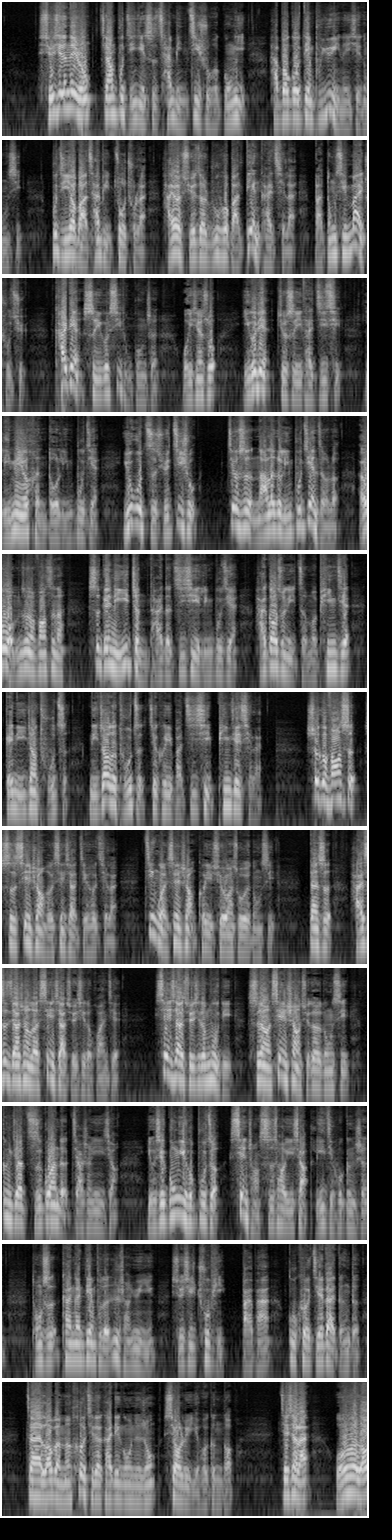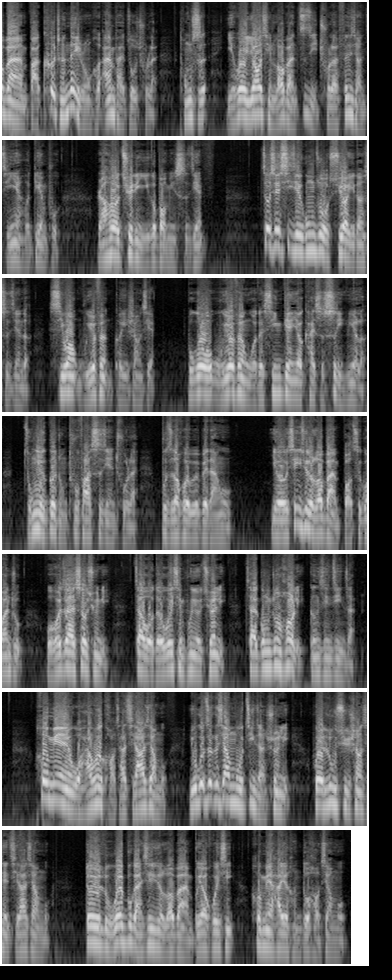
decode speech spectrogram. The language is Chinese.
学习的内容将不仅仅是产品技术和工艺，还包括店铺运营的一些东西。不仅要把产品做出来，还要学着如何把店开起来，把东西卖出去。开店是一个系统工程。我以前说，一个店就是一台机器，里面有很多零部件。如果只学技术，就是拿了个零部件走了。而我们这种方式呢，是给你一整台的机器零部件，还告诉你怎么拼接，给你一张图纸，你照着图纸就可以把机器拼接起来。授课方式是线上和线下结合起来，尽管线上可以学完所有东西。但是还是加上了线下学习的环节。线下学习的目的是让线上学到的东西更加直观的加深印象。有些工艺和步骤，现场实操一下，理解会更深。同时看看店铺的日常运营，学习出品、摆盘、顾客接待等等，在老板们后期的开店过程中，效率也会更高。接下来，我会和老板把课程内容和安排做出来，同时也会邀请老板自己出来分享经验和店铺，然后确定一个报名时间。这些细节工作需要一段时间的，希望五月份可以上线。不过五月份我的新店要开始试营业了，总有各种突发事件出来，不知道会不会被耽误。有兴趣的老板保持关注，我会在社群里，在我的微信朋友圈里，在公众号里更新进展。后面我还会考察其他项目，如果这个项目进展顺利，会陆续上线其他项目。对卤味不感兴趣的老板不要灰心，后面还有很多好项目。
